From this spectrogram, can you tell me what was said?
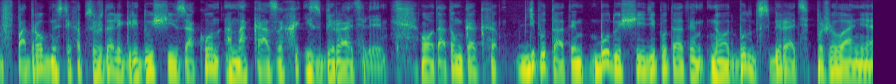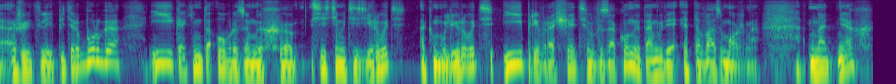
в подробностях обсуждали грядущий закон о наказах избирателей. Вот, о том, как депутаты, будущие депутаты, вот, будут собирать пожелания жителей Петербурга и каким-то образом их систематизировать, аккумулировать и превращать в законы там, где это возможно. На днях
